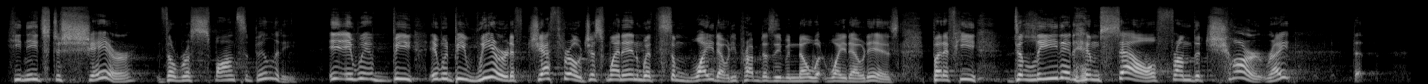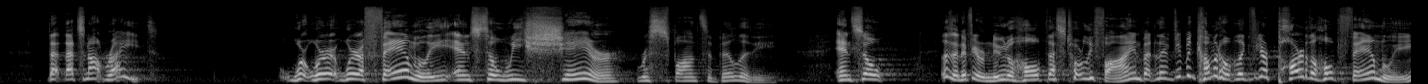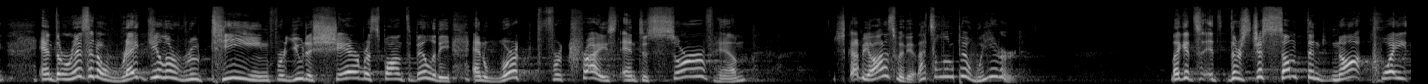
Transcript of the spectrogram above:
he needs to share the responsibility. It, it, would be, it would be weird if Jethro just went in with some whiteout. He probably doesn't even know what whiteout is. But if he deleted himself from the chart, right? That, that, that's not right. We're, we're, we're a family, and so we share responsibility. And so Listen, if you're new to Hope, that's totally fine. But if you've been coming to Hope, like if you're part of the Hope family and there isn't a regular routine for you to share responsibility and work for Christ and to serve Him, just gotta be honest with you, that's a little bit weird. Like it's, it's there's just something not quite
